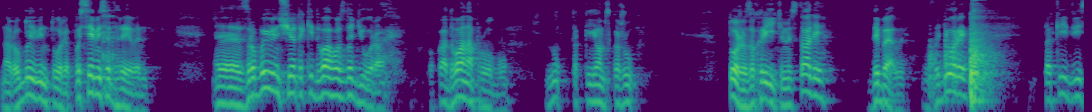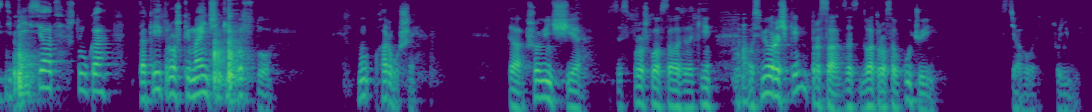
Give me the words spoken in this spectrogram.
Наробив він теж по 70 гривень. Е, зробив він ще такі два гвоздодьора. Поки два на пробу. Ну, так я вам скажу. Теж з охренительної сталі. Дебели гвоздодьори. Такий 250 штука, такий трошки меншенький по 100. Ну, хороший. Так, що він ще? Це з прошлого сталося такі восьмерочки. Троса, за два троса в кучу і стягувати що-небудь.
